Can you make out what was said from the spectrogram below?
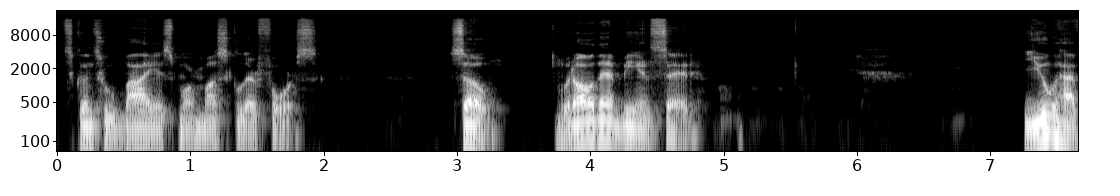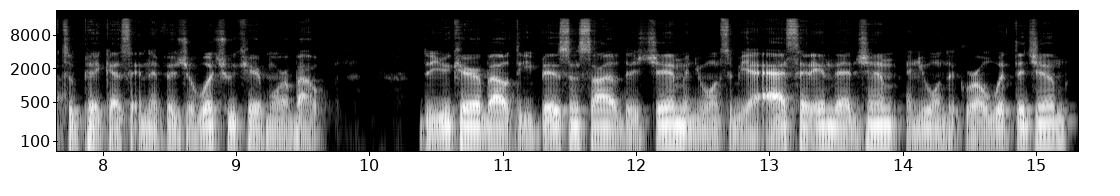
it's going to bias more muscular force. So, with all that being said, you have to pick as an individual what you care more about. Do you care about the business side of this gym and you want to be an asset in that gym and you want to grow with the gym?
